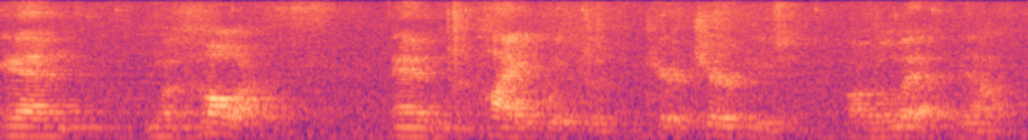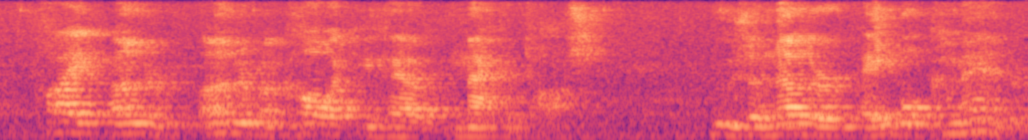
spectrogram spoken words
and McCulloch and Pike with the Cherokees on the left. Now, Pike, under, under McCulloch, you have McIntosh, who's another able commander.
